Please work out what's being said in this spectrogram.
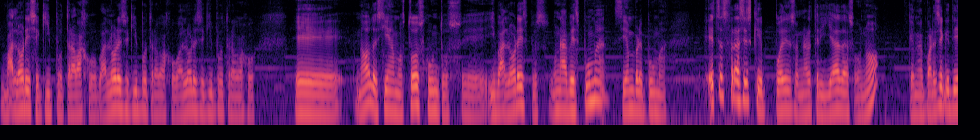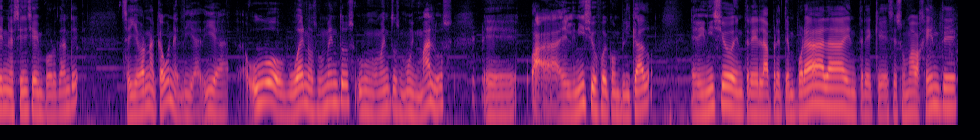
valores, equipo, trabajo, valores, equipo, trabajo, valores, equipo, trabajo. Eh, no lo decíamos todos juntos eh, y valores pues una vez Puma siempre Puma. Estas frases que pueden sonar trilladas o no que me parece que tienen una esencia importante se llevaron a cabo en el día a día. Hubo buenos momentos hubo momentos muy malos. Eh, el inicio fue complicado. El inicio entre la pretemporada entre que se sumaba gente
